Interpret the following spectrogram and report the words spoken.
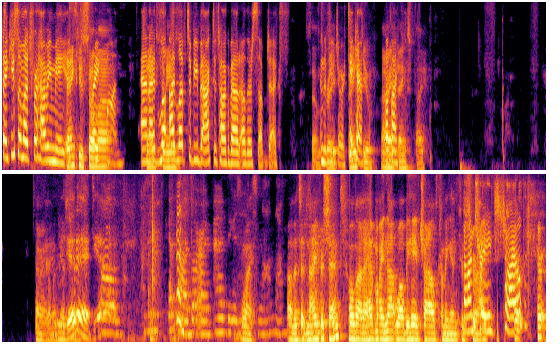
Thank you so much for having me. Thank you so great much. Fun. And Thanks, I'd, lo- I'd love to be back to talk about other subjects. Sounds in the great. future. Take Thank care. you. All Bye-bye. right. Thanks. Bye. All right. We did it. Yeah. Um, get the iPad because Why? it's not that Oh, that's at nine percent. Hold on, I have my not well-behaved child coming in. 'cause her i- Non-trained child. Her,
